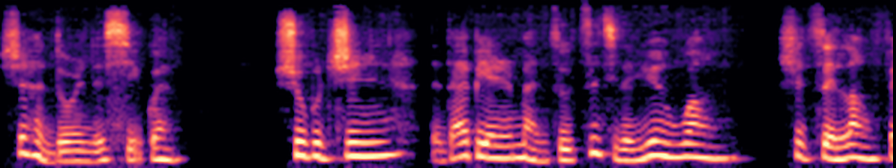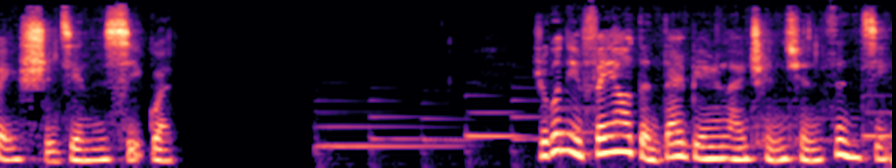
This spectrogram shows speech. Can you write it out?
是很多人的习惯。殊不知，等待别人满足自己的愿望是最浪费时间的习惯。如果你非要等待别人来成全自己，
